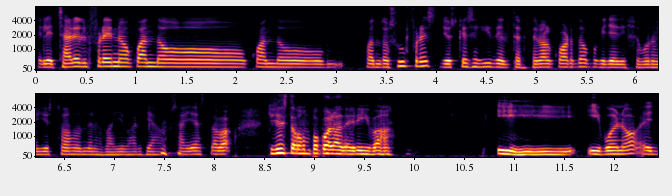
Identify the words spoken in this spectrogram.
el echar el freno cuando, cuando cuando sufres, yo es que seguí del tercero al cuarto porque ya dije, bueno, ¿y esto a dónde nos va a llevar ya? O sea, ya estaba, yo ya estaba un poco a la deriva. Y, y bueno, eh,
